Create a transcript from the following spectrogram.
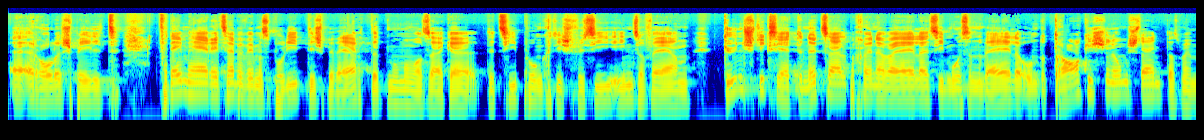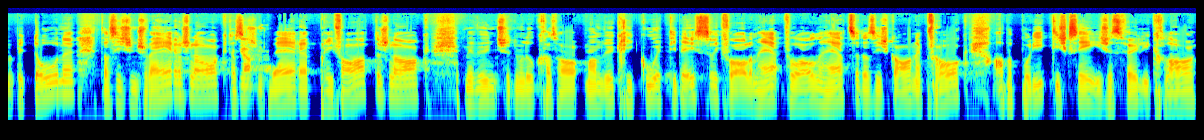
äh, eine Rolle spielt. Von dem her jetzt eben, wenn man es politisch bewertet, muss man mal sagen, der Zeitpunkt ist für sie insofern günstig. Sie hätte nicht selber können wählen. Sie muss ihn wählen unter tragischen Umständen. Das müssen wir betonen. Das ist ein schwerer Schlag. Das ja. ist ein schwerer privater Schlag. Wir wünschen dem Lukas Hartmann wirklich gute Besserung vor allem, Her vor allen Herzen. Das ist gar nicht die Frage. Aber politisch gesehen ist es völlig klar,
